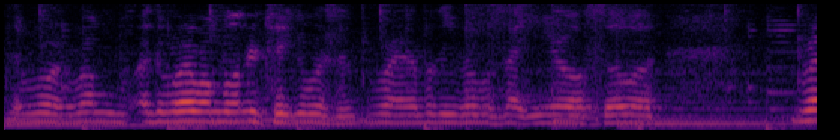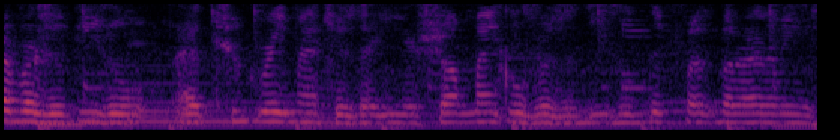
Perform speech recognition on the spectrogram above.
the Royal Rumble, the Royal Rumble Undertaker versus Bret, I believe it was that year also. Uh, Bret versus Diesel had two great matches that year. Shawn Michaels versus Diesel, big first better enemies.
